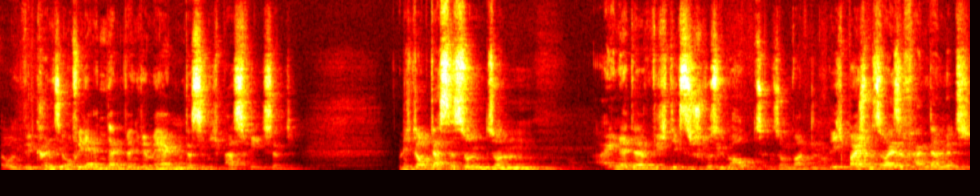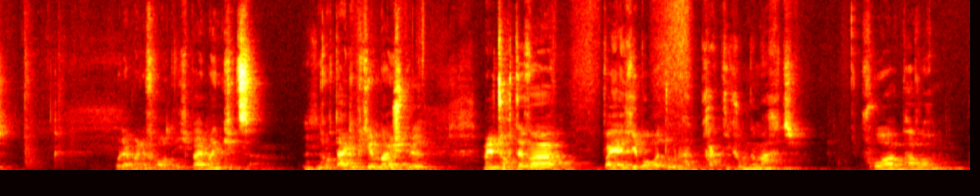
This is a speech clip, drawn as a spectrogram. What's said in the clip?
Und wir können sie auch wieder ändern, wenn wir merken, mhm. dass sie nicht passfähig sind. Und ich glaube, das ist so ein, so ein, einer der wichtigsten Schlüssel überhaupt in so einem Wandel. Und ich beispielsweise fange damit, oder meine Frau und ich, bei meinen Kids an. Mhm. Auch da gebe ich dir ein Beispiel. Meine Tochter war, war ja hier bei Otto und hat ein Praktikum gemacht vor ein paar Wochen.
